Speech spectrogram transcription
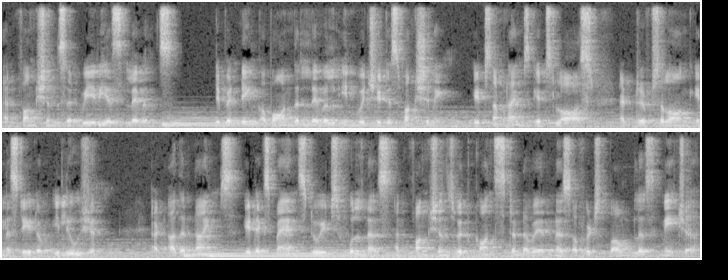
and functions at various levels. Depending upon the level in which it is functioning, it sometimes gets lost and drifts along in a state of illusion at other times, it expands to its fullness and functions with constant awareness of its boundless nature.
